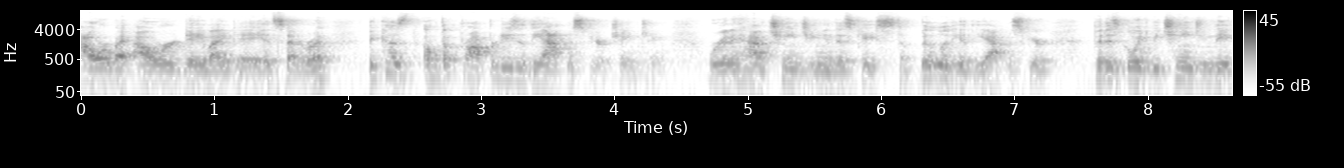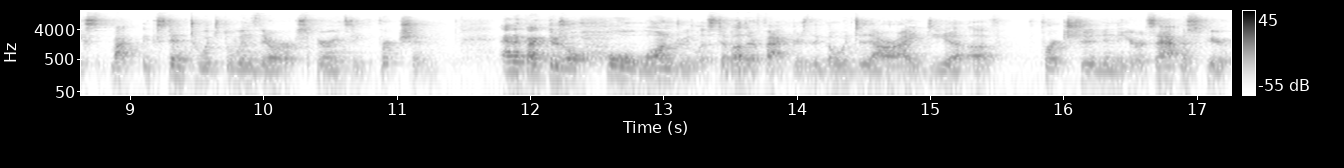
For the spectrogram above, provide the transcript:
hour by hour, day by day, etc., because of the properties of the atmosphere changing. We're going to have changing, in this case, stability of the atmosphere that is going to be changing the ex extent to which the winds there are experiencing friction. And in fact, there's a whole laundry list of other factors that go into our idea of friction in the Earth's atmosphere.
